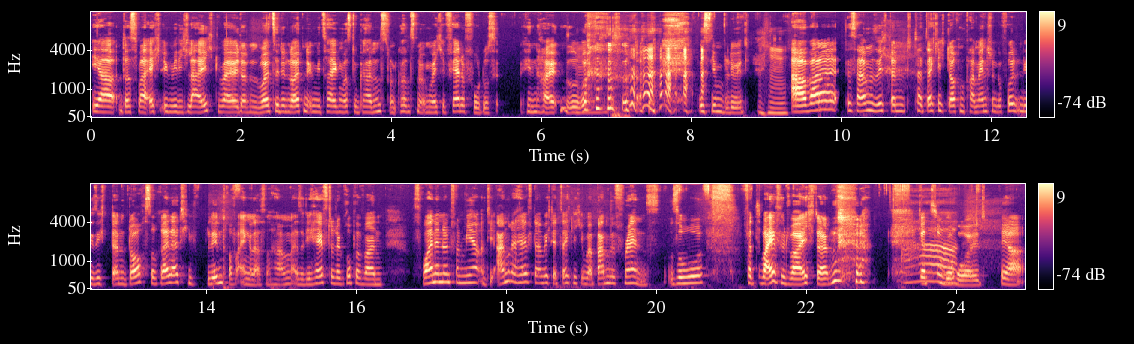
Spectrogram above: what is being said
Ja, das war echt irgendwie nicht leicht, weil dann wolltest du den Leuten irgendwie zeigen, was du kannst und konntest nur irgendwelche Pferdefotos hinhalten. So. Mhm. Bisschen blöd. Mhm. Aber es haben sich dann tatsächlich doch ein paar Menschen gefunden, die sich dann doch so relativ blind drauf eingelassen haben. Also die Hälfte der Gruppe waren Freundinnen von mir und die andere Hälfte habe ich tatsächlich über Bumble Friends. So verzweifelt war ich dann dazu geholt. Ja.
